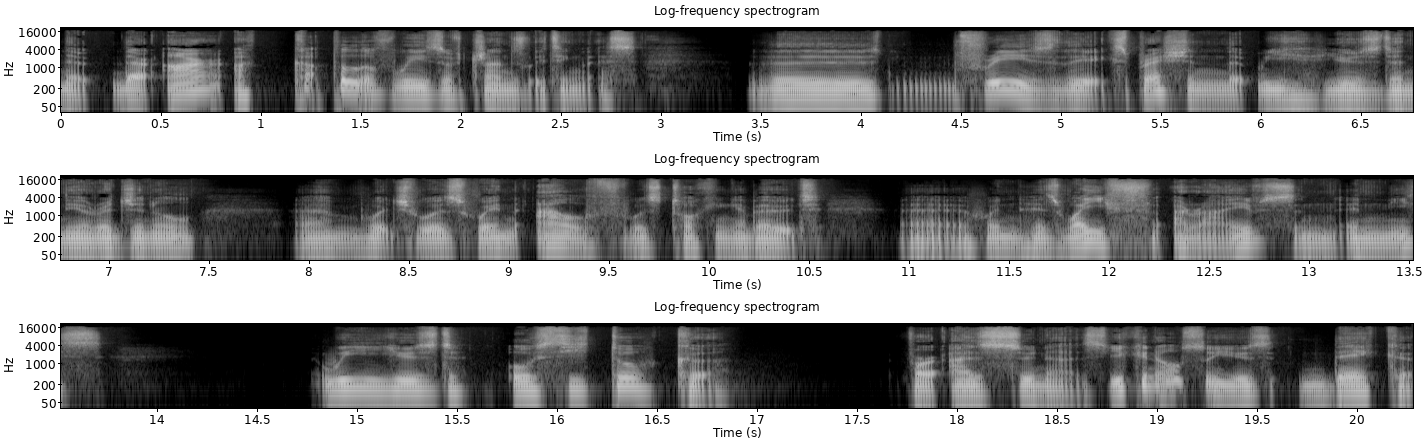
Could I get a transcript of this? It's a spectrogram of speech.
Now, there are a couple of ways of translating this. The phrase, the expression that we used in the original, um, which was when Alf was talking about uh, when his wife arrives in, in Nice, we used aussitôt que for as soon as. You can also use dès que,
